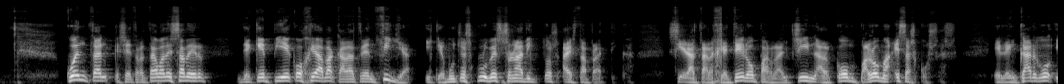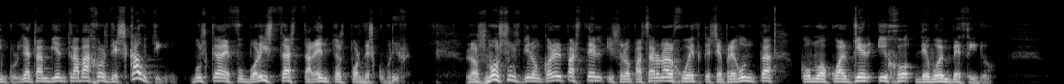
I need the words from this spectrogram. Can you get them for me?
Cuentan que se trataba de saber de qué pie cojeaba cada trencilla y que muchos clubes son adictos a esta práctica. Si era tarjetero, parlanchín, halcón, paloma, esas cosas. El encargo incluía también trabajos de scouting, búsqueda de futbolistas, talentos por descubrir. Los Mossos dieron con el pastel y se lo pasaron al juez que se pregunta como cualquier hijo de buen vecino.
